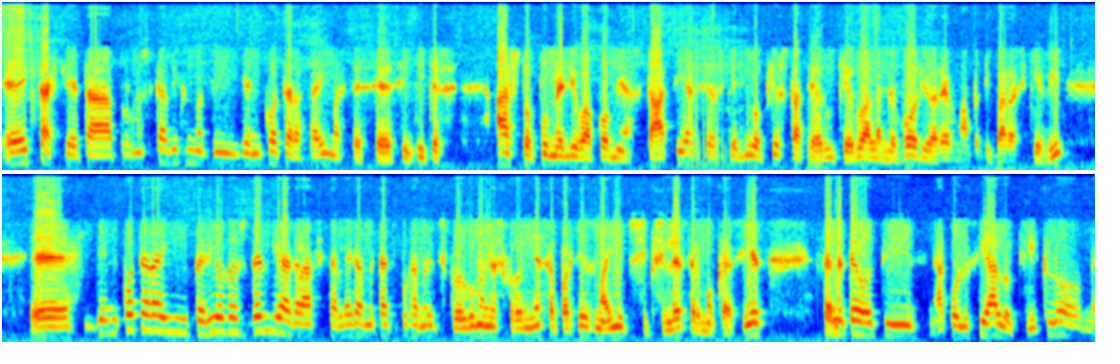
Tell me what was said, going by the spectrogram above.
ε, κοιτάξτε, τα προγνωστικά δείχνουν ότι γενικότερα θα είμαστε σε συνθήκες, ας το πούμε λίγο ακόμη αστάθεια, έω και λίγο πιο σταθερού καιρού, αλλά με βόρειο ρεύμα από την Παρασκευή. Ε, γενικότερα η περίοδος δεν διαγράφει θα λέγαμε κάτι που είχαμε τις προηγούμενες χρονιές από αρχές Μαΐου τις υψηλές θερμοκρασίες. Φαίνεται ότι ακολουθεί άλλο κύκλο με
